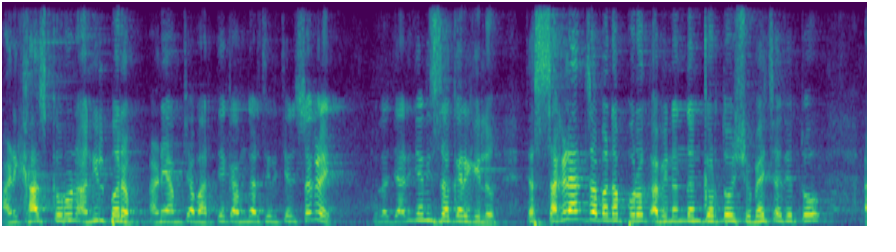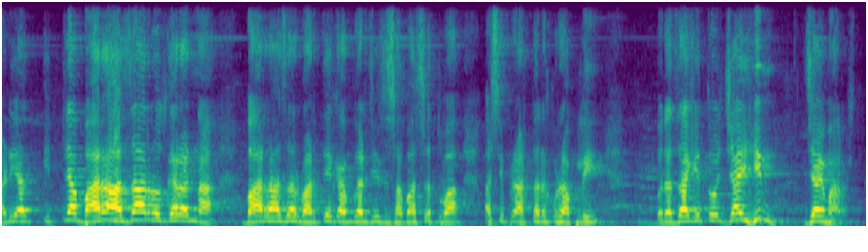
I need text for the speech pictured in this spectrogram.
आणि खास करून अनिल परब आणि आमच्या भारतीय कामगार सेनेचे सगळे तुला ज्यांनी ज्यांनी सहकार्य केलं त्या सगळ्यांचं मनपूर्वक अभिनंदन करतो शुभेच्छा देतो. आणि इथल्या बारा हजार रोजगारांना बारा हजार भारतीय कामगारचे सभासत्व अशी प्रार्थना करून आपली रजा घेतो. जय हिंद जय महाराष्ट्र.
